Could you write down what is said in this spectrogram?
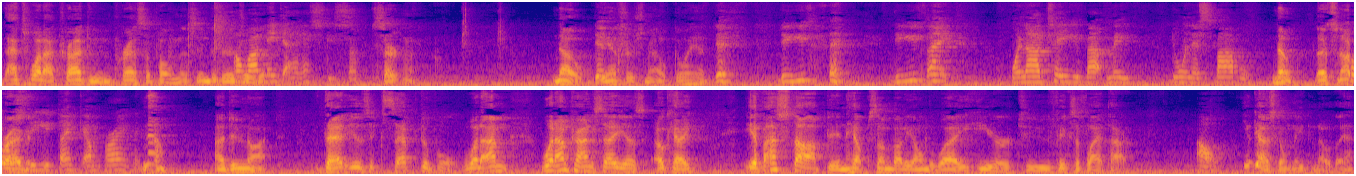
That's what I tried to impress upon this individual. Oh, I that- need to ask you something. Certainly. No. The answer is no. Go ahead. Do, do you do you think when I tell you about me doing this Bible No, that's not course, bragging. do you think I'm bragging? No, I do not. That is acceptable. What I'm what I'm trying to say is, okay, if I stopped and helped somebody on the way here to fix a flat tire, Oh, you guys don't need to know that.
